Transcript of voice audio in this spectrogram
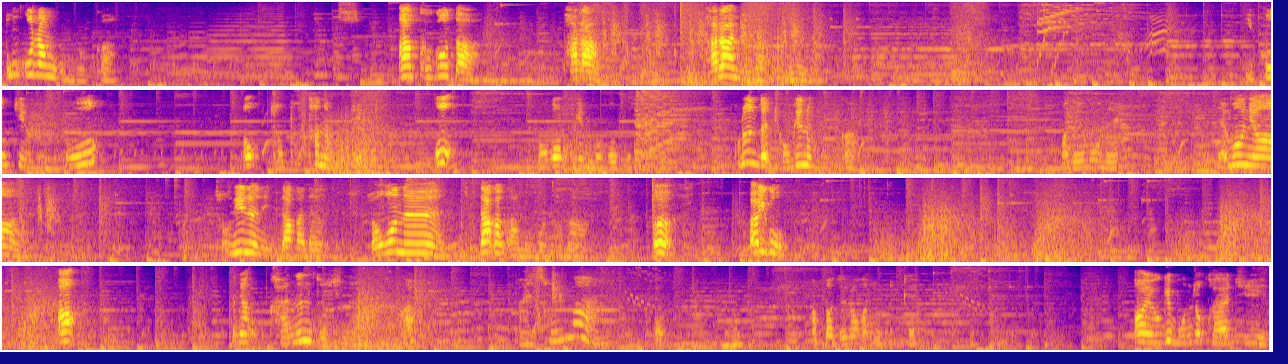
동그란 건 뭘까? 아 그거다 바람 바람이다 이 뽑기 먹고 어 저 포탄은 뭐지? 어? 먹어보긴 먹어보자 그런데 저기는 뭘까? 아 네모네 네모년 저기는 이따가 나 저거는 이따가 가는 거잖아 어 아이고 아 그냥 가는 뜻이나 건가? 아이 설마 어 응? 아빠 내려가니 어떡해? 아 여기 먼저 가야지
